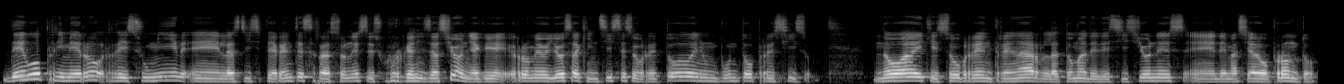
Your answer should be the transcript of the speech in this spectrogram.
debo primero resumir eh, las diferentes razones de su organización, ya que Romeo Yosak insiste sobre todo en un punto preciso. No hay que sobreentrenar la toma de decisiones eh, demasiado pronto,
